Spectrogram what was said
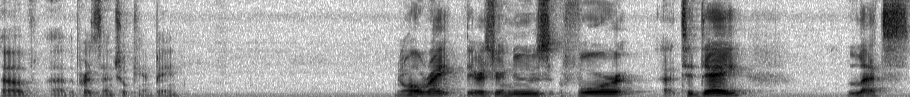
of uh, the presidential campaign. All right, there's your news for uh, today. Let's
